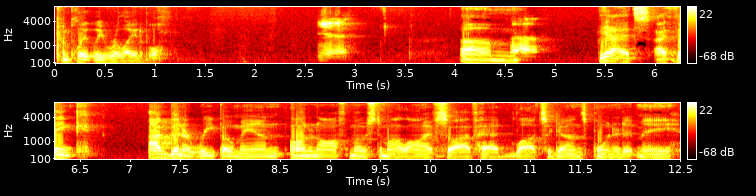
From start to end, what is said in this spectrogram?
Completely relatable. Yeah. Um, Uh, yeah, it's. I think I've been a repo man on and off most of my life, so I've had lots of guns pointed at me.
